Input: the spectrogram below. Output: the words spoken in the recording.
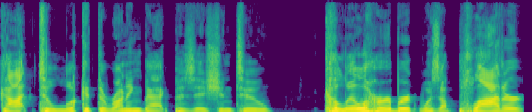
got to look at the running back position too. Khalil Herbert was a plotter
